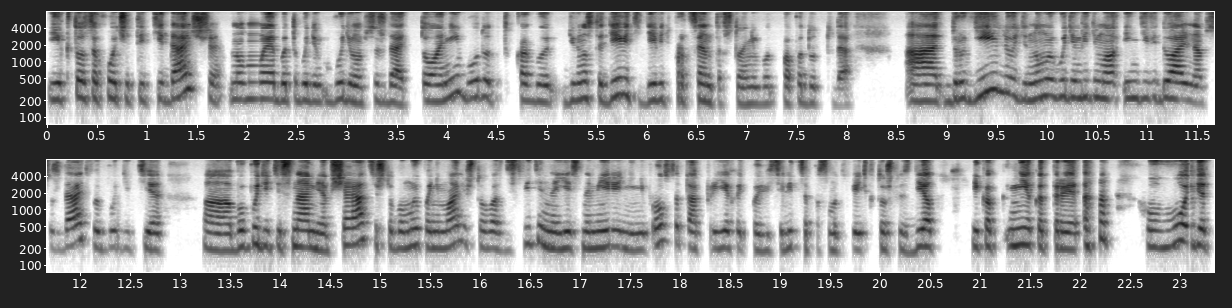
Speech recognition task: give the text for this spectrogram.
и кто захочет идти дальше, но мы об этом будем, будем обсуждать, то они будут как бы 99,9%, что они будут, попадут туда. А другие люди, ну, мы будем, видимо, индивидуально обсуждать, вы будете, а, вы будете с нами общаться, чтобы мы понимали, что у вас действительно есть намерение не просто так приехать, повеселиться, посмотреть, кто что сделал, и как некоторые вводят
